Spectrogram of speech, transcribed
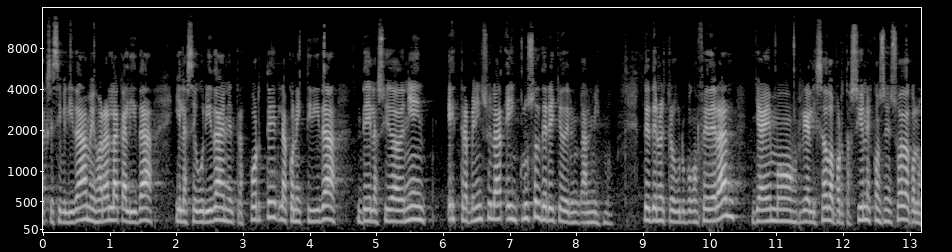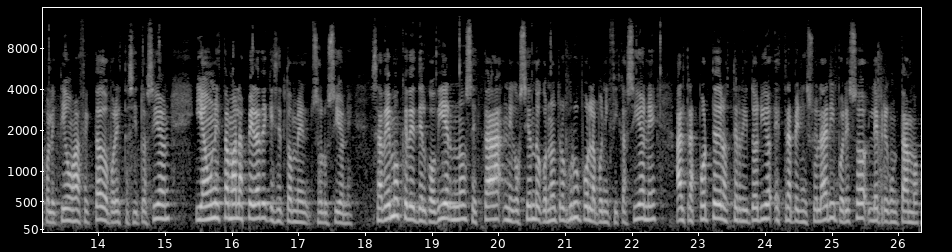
accesibilidad, mejorar la calidad y la seguridad en el transporte, la conectividad de la ciudadanía extrapeninsular e incluso el derecho al mismo. Desde nuestro Grupo Confederal ya hemos realizado aportaciones consensuadas con los colectivos afectados por esta situación y aún estamos a la espera de que se tomen soluciones. Sabemos que desde el Gobierno se está negociando con otros grupos las bonificaciones al transporte de los territorios extrapeninsulares y por eso le preguntamos,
